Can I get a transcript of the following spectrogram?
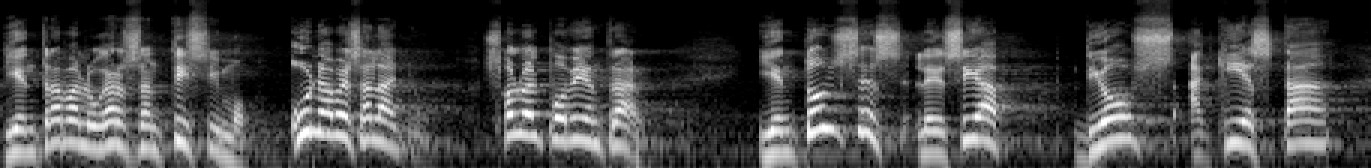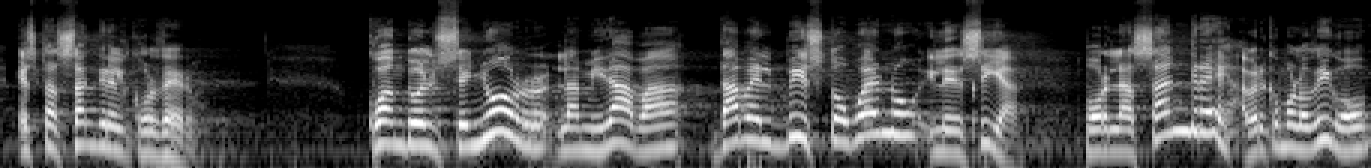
y entraba al lugar santísimo una vez al año. Solo él podía entrar. Y entonces le decía, Dios, aquí está esta sangre del cordero. Cuando el Señor la miraba, daba el visto bueno y le decía, por la sangre, a ver cómo lo digo,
